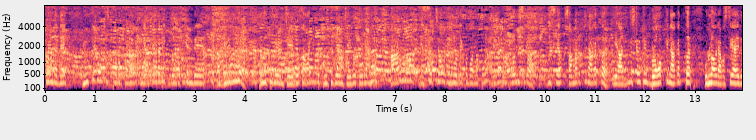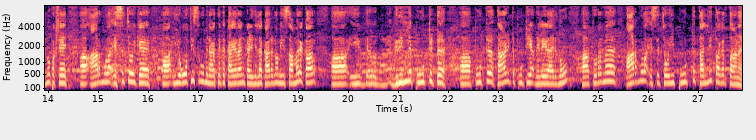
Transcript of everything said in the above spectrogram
തന്നെ യൂത്ത് കോൺഗ്രസ് പ്രവർത്തകർ ഈ അക്കാഡമിക് ബ്ലോക്കിന്റെ ഗ്രില്ല് പൂട്ടുകയും ചെയ്തു താഴിട്ട് പൂട്ടുകയും ചെയ്തു. തുടർന്ന് ആറന്മുള എസ് എച്ച് ഒ ഇങ്ങോട്ടേക്ക് വന്നപ്പോൾ ഏതാനും പോലീസുകാർ ഈ സമരത്തിനകത്ത് ഈ അഡ്മിനിസ്ട്രേറ്റീവ് ബ്ലോക്കിനകത്ത് ഉള്ള ഒരു അവസ്ഥയായിരുന്നു. പക്ഷേ ആറന്മുള എസ് എച്ച് ഈ ഓഫീസ് റൂമിനകത്തേക്ക് കയറാൻ കഴിഞ്ഞില്ല. കാരണം ഈ സമരക്കാർ ഈ ഗ്രില്ല് പൂട്ടിട്ട് പൂട്ട് താഴിട്ട് പൂട്ടിയ നിലയിലായിരുന്നു. തുടർന്ന് ആറന്മുള എസ് എച്ച് ഒ ഈ പൂട്ട് തല്ലി തകർത്താണ്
